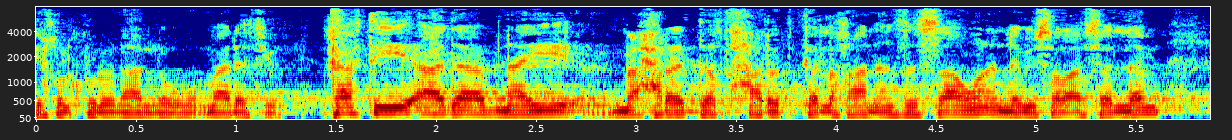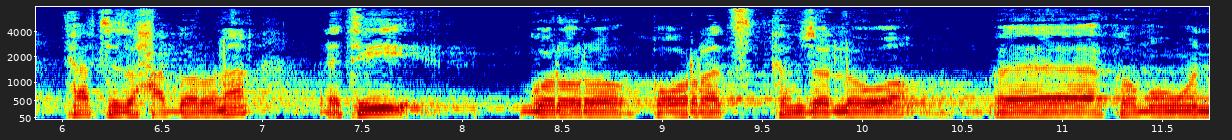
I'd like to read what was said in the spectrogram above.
ይኽልክሉን ኣለዉ ማለት እዩ ካብቲ ኣዳብ ናይ መሕረድ ክትሓርድ ከለኻ ንእንስሳ እውን እነቢ ስ ሰለም ካብቲ ዝሓበሩና እቲ ጎሮሮ ክቑረፅ ከም ዘለዎ ከምኡ ውን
